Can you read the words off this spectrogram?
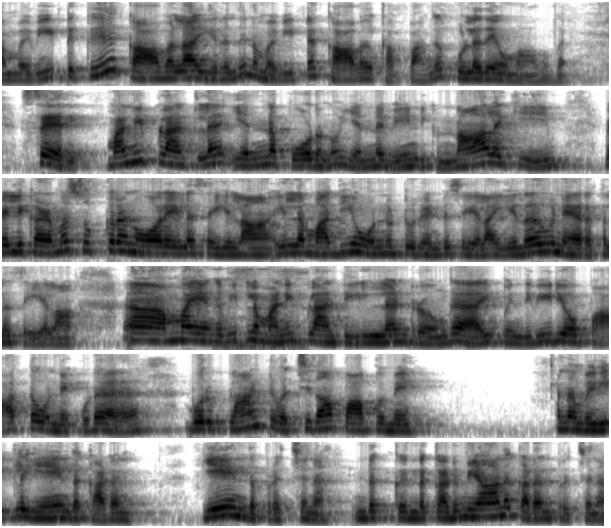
நம்ம வீட்டுக்கு காவலாக இருந்து நம்ம வீட்டை காவல் காப்பாங்க குலதெய்வம் ஆகுங்க. சரி மணி பிளான்ட்டில் என்ன போடணும் என்ன வேண்டிக்கணும். நாளைக்கு வெள்ளிக்கிழமை சுக்கிரன் ஓரையில் செய்யலாம் இல்லை மதியம் ஒன்று டு ரெண்டு செய்யலாம் இரவு நேரத்தில் செய்யலாம். அம்மா எங்கள் வீட்டில் மணி பிளான்ட் இல்லைன்றவங்க இப்போ இந்த வீடியோ பார்த்த உடனே கூட ஒரு பிளான்ட் வச்சு தான் பார்ப்போமே. நம்ம வீட்டில் ஏன் இந்த கடன்? ஏன் இந்த பிரச்சனை? இந்த க- இந்த கடுமையான கடன் பிரச்சனை.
